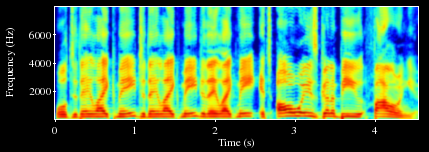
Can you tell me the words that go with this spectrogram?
Well, do they like me? Do they like me? Do they like me? It's always going to be following you.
